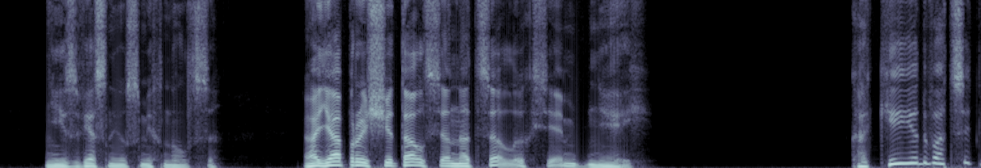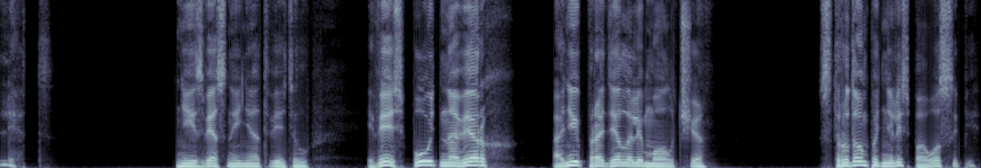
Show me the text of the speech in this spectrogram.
— неизвестный усмехнулся. «А я просчитался на целых семь дней». «Какие двадцать лет?» Неизвестный не ответил, и весь путь наверх они проделали молча. С трудом поднялись по осыпи,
